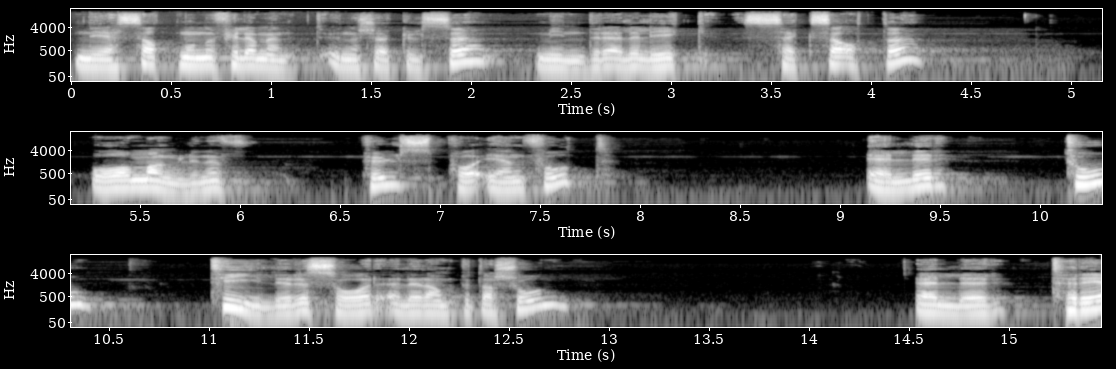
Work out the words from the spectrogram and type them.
nedsatt monofilamentundersøkelse, mindre eller lik 6 av 8, og manglende puls på én fot, eller to tidligere sår eller amputasjon, eller tre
